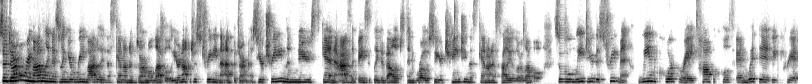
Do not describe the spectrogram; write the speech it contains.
So dermal remodeling is when you're remodeling the skin on a dermal level. You're not just treating the epidermis, you're treating the new skin as it basically develops and grows. So you're changing the skin on a cellular level. So when we do this treatment, we incorporate topicals and with it we create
